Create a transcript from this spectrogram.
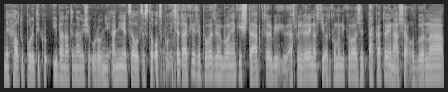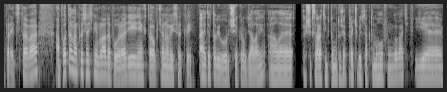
nechal tú politiku iba na tej najvyššej úrovni a nie celou cestou od spodu. Niečo také, že povedzme bol nejaký štáb, ktorý by aspoň verejnosti odkomunikoval, že takáto je naša odborná predstava a potom, ako sa s tým vláda poradí, nech to občanom vysvetlí. Aj toto by bol určite krok ďalej, ale ešte sa vrátim k tomu, že prečo by to takto mohlo fungovať, je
